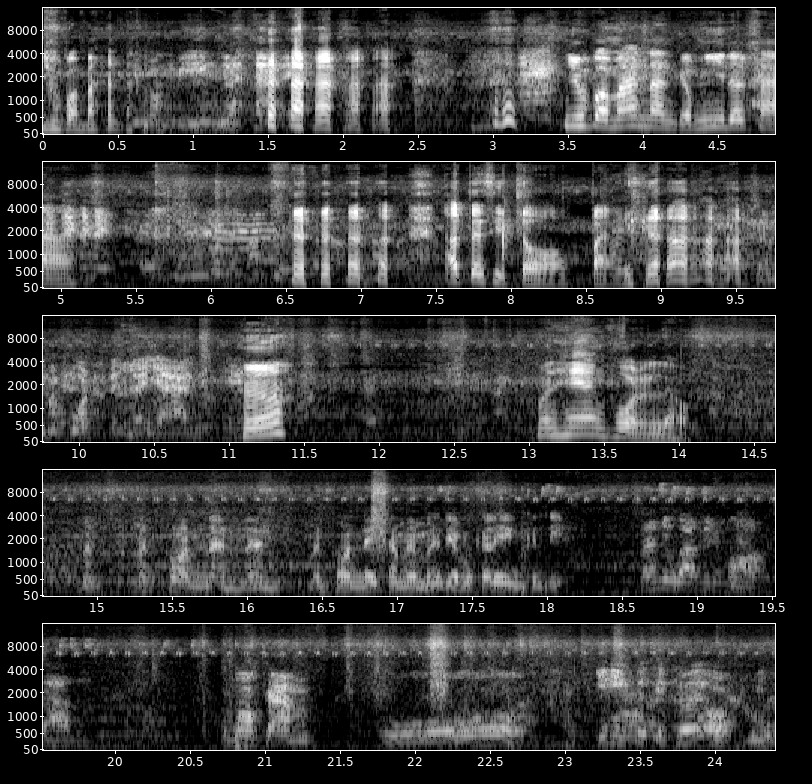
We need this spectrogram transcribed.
อยู่ประมาณนั้น ที่หวังวิ่งได้อยู่ประมาณนั้นก็มีเด้อค่ะ เอาแต่สิตอบไปฉันมาปวดเป็นตายานเฮ้อมันแห้งโพดแล้ว มันมันพรนั่นนั่น มันพรได้ทำให้มันเดี๋ยวมันก็เร่งกันดิฉันนึกว่าเป็นหมอกรรมหมอกรรม โอ้อีนี่ก็จะเคยออกลูก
